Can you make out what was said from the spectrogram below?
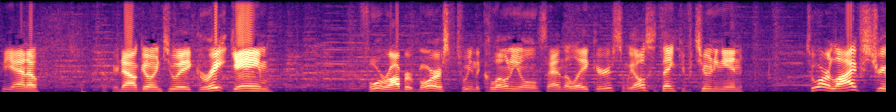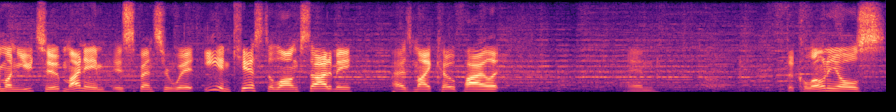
Piano. You're now going to a great game for Robert Morris between the Colonials and the Lakers. And we also thank you for tuning in to our live stream on YouTube. My name is Spencer Witt. Ian Kist alongside of me as my co-pilot. And the Colonials,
